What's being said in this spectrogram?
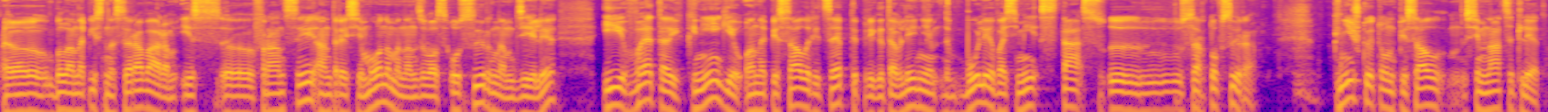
э, была написана сыроваром из э, Франции Андре Симоном, она называлась «О сырном деле», и в этой книге он описал рецепты приготовления более 800 сортов сыра. Книжку эту он писал 17 лет.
